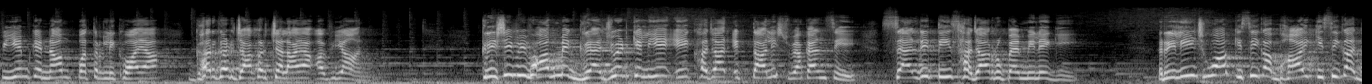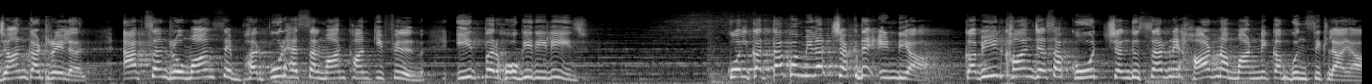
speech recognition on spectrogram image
पीएम के नाम पत्र लिखवाया घर घर जाकर चलाया अभियान। कृषि विभाग में ग्रेजुएट के लिए एक हज़ार इकतालीस वैकेंसी, सैलरी तीस हज़ार रुपए मिलेगी। रिलीज़ हुआ किसी का भाई, किसी का जान का ट्रेलर। एक्शन रोमांस से भरपूर है सलमान खान की फ़िल्म। ईद पर होगी रिलीज़। कोलकाता को मिला चक दे इंडिया। कबीर खान जैसा कोच चंदू सर ने हार न मानने का गुण सिखलाया।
